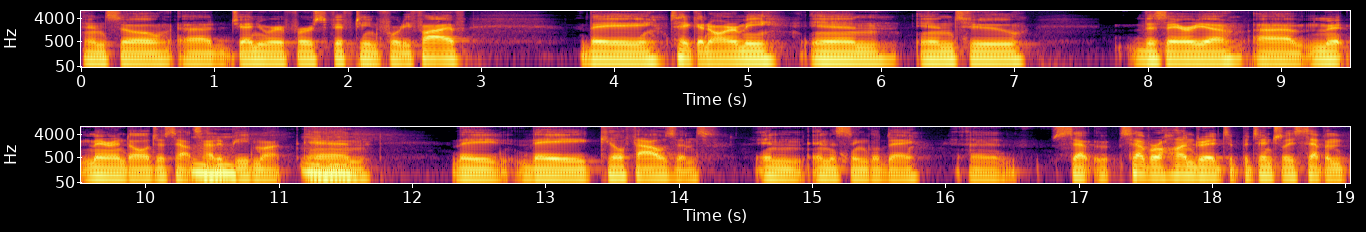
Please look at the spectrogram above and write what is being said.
And so uh, January 1st, 1545, they take an army in into this area, uh, Merindol, just outside of Piedmont, and they they kill thousands in in a single day, uh, se- several hundred to potentially seven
